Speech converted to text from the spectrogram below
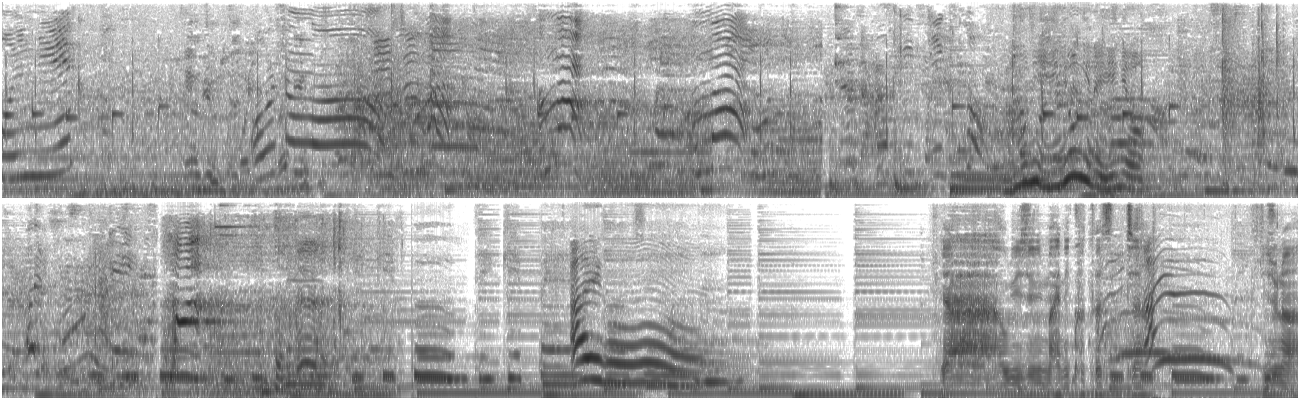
어딨니? 어서 이준아. 엄마. 엄마. 눈이 인형이네, 인형. 아이고. 야, 우리 이준이 많이 컸다, 진짜. 이준아,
